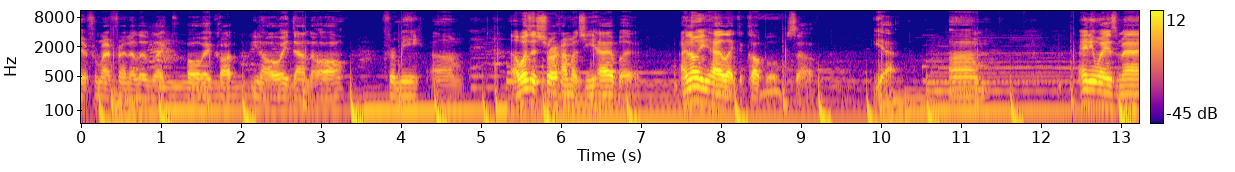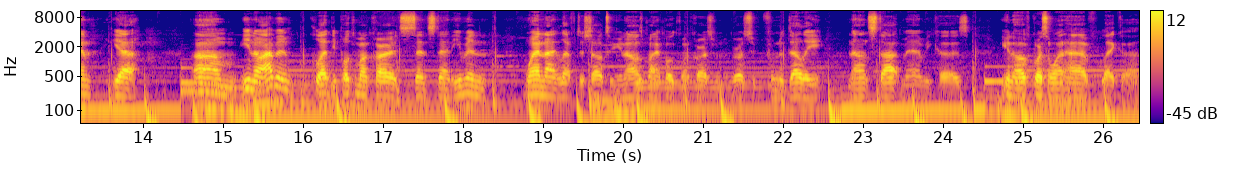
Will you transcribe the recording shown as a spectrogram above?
and for my friend that lived like all the way caught, you know all the way down the hall, for me, um, I wasn't sure how much he had, but I know he had like a couple. So yeah. Um. Anyways, man, yeah. Um, you know, I've been collecting Pokemon cards since then. Even when I left the shelter. You know, I was buying Pokemon cards from the grocery from the deli nonstop, man, because you know, of course, I want to have like a,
